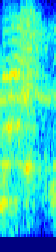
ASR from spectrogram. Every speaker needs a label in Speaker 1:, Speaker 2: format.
Speaker 1: right.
